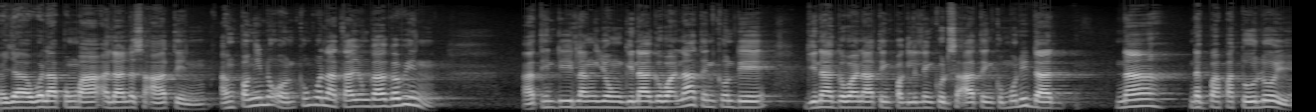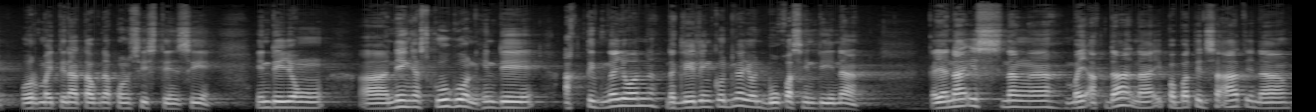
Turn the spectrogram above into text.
kaya wala pong maaalala sa atin ang Panginoon kung wala tayong gagawin. At hindi lang yung ginagawa natin, kundi ginagawa nating paglilingkod sa ating komunidad na nagpapatuloy or may tinatawag na consistency. Hindi yung ah, ningas kugon, hindi active ngayon, naglilingkod ngayon, bukas hindi na. Kaya nais ng ah, may akda na ipabatid sa atin na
